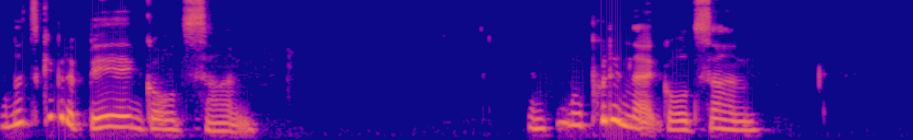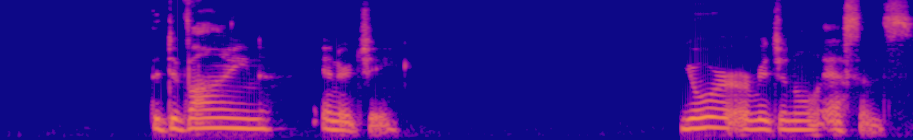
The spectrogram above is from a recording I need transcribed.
And let's give it a big gold sun. And we'll put in that gold sun the divine energy, your original essence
